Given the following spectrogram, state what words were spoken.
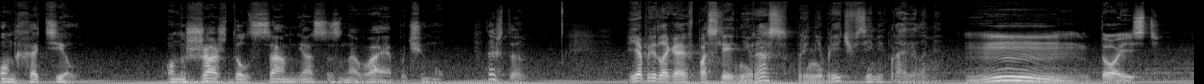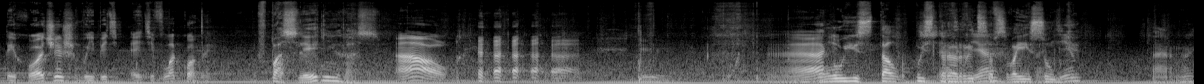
Он хотел. Он жаждал, сам не осознавая, почему. Ну что, я предлагаю в последний раз пренебречь всеми правилами. Ммм, то есть ты хочешь выпить эти флаконы? В последний раз. Ау! Так. Луи стал быстро Сейчас рыться я. в своей Один, сумке. Второй.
